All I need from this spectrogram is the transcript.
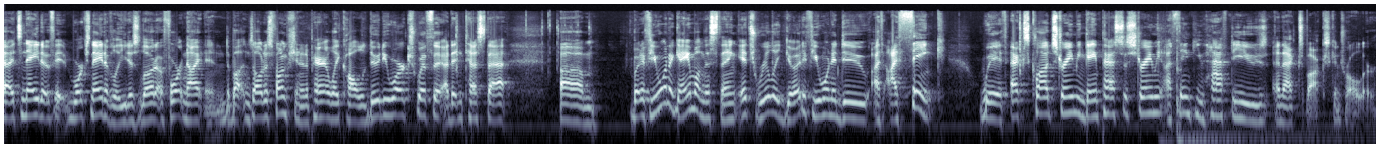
Uh, it's native. It works natively. You just load up Fortnite and the buttons all just function. And apparently Call of Duty works with it. I didn't test that. Um, but if you want a game on this thing, it's really good. If you want to do, I, I think with xCloud streaming, Game Pass is streaming, I think you have to use an Xbox controller.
